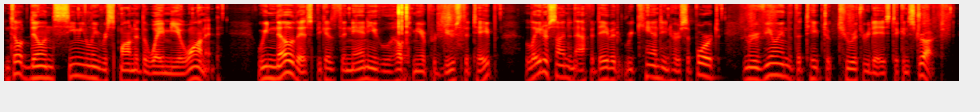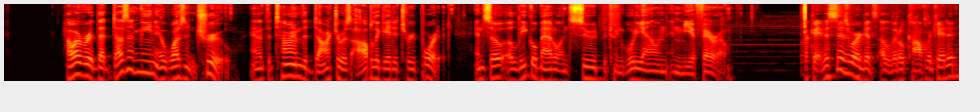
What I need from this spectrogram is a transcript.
until Dylan seemingly responded the way Mia wanted. We know this because the nanny who helped Mia produce the tape later signed an affidavit recanting her support and revealing that the tape took two or three days to construct. However, that doesn't mean it wasn't true, and at the time the doctor was obligated to report it, and so a legal battle ensued between Woody Allen and Mia Farrow. Okay, this is where it gets a little complicated,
